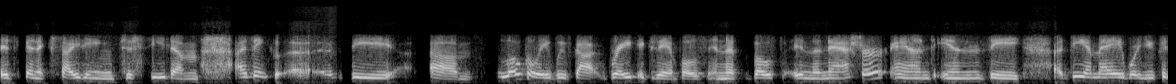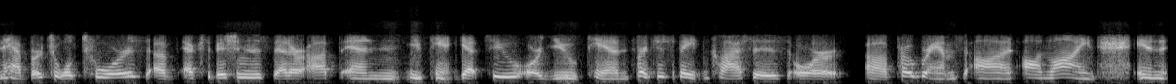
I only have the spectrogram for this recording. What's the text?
it's been exciting to see them. I think uh, the um, locally, we've got great examples in the, both in the Nasher and in the uh, DMA, where you can have virtual tours of exhibitions that are up and you can't get to, or you can participate in classes or uh, programs on online in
